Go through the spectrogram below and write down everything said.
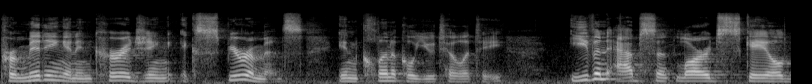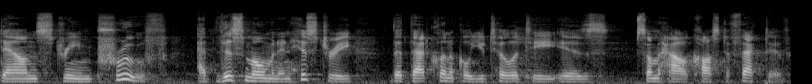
permitting and encouraging experiments in clinical utility even absent large scale downstream proof at this moment in history that that clinical utility is somehow cost effective.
